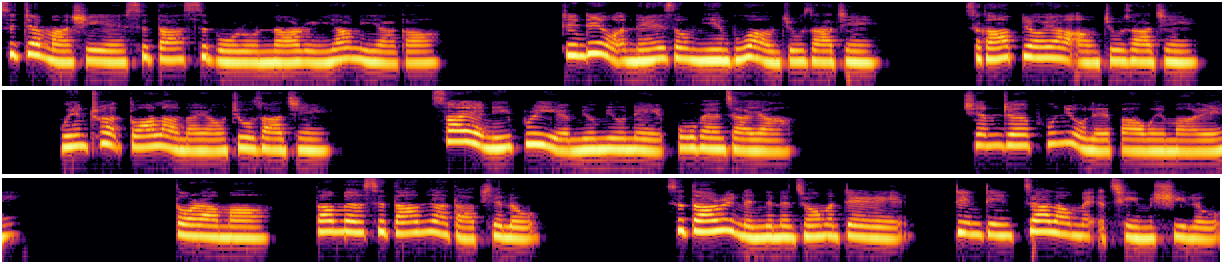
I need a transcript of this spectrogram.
စစ်တပ်မှရှိတဲ့စစ်သားစစ်ဗိုလ်တို့နားတွင်ရောက်နေရကတင်တင်ကိုအ ਨੇ ဆုံးမြင်ဘူးအောင်စူးစမ်းခြင်းစကားပြောရအောင်စူးစမ်းခြင်းဝင်ထွက်သွားလာနိုင်အောင်စူးစမ်းခြင်းစတဲ့နီးပရိရဲ့မျိုးမျိုးနဲ့ပိုးပန်းကြရာချမ်ဒါဖူးညိုလည်းပါဝင်ပါတယ်။တော်ရာမှာတာမန်စစ်သားများသာဖြစ်လို့စစ်သားတွေနဲ့မျက်နှာကြောမတည့်တဲ့တင်တင်ကြလောက်မဲ့အခြေမရှိလို့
